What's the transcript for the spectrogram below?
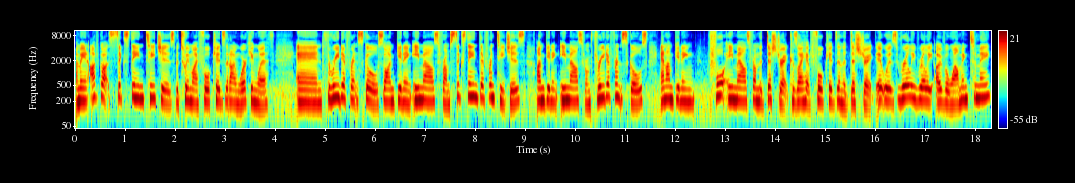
I mean, I've got 16 teachers between my four kids that I'm working with and three different schools. So I'm getting emails from 16 different teachers, I'm getting emails from three different schools, and I'm getting four emails from the district because I have four kids in the district. It was really, really overwhelming to me.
